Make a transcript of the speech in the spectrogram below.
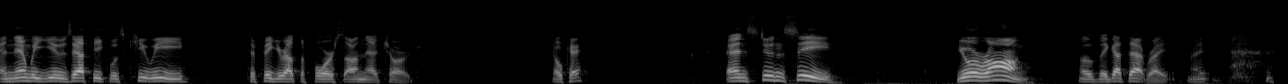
and then we use F equals QE to figure out the force on that charge. Okay? And student C, you're wrong. Well, they got that right, right?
